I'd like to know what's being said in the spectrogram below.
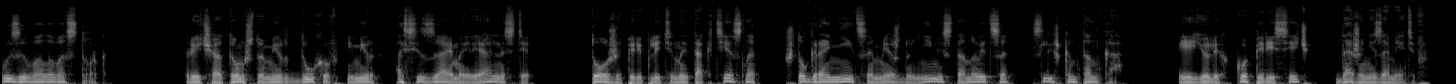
вызывало восторг. Речь о том, что мир духов и мир осязаемой реальности тоже переплетены так тесно, что граница между ними становится слишком тонка, и ее легко пересечь даже не заметив.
